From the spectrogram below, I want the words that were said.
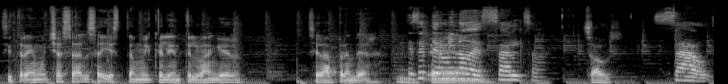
Si trae mucha salsa y está muy caliente el banger, se va a prender. Ese término Eh, de salsa, Sauce. sauce.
